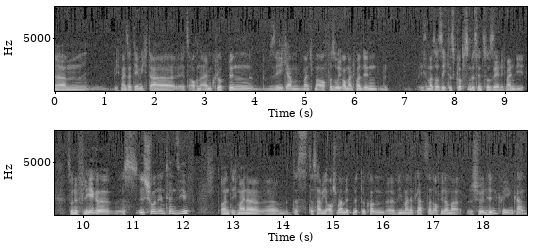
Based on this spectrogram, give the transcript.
ähm, ich meine, seitdem ich da jetzt auch in einem Club bin, sehe ich ja manchmal auch, versuche ich auch manchmal den, ich sag mal, aus Sicht des Clubs ein bisschen zu sehen. Ich meine, die, so eine Pflege ist, ist schon intensiv. Und ich meine, ähm, das, das habe ich auch schon mal mit mitbekommen, äh, wie man den Platz dann auch wieder mal schön hinkriegen kann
